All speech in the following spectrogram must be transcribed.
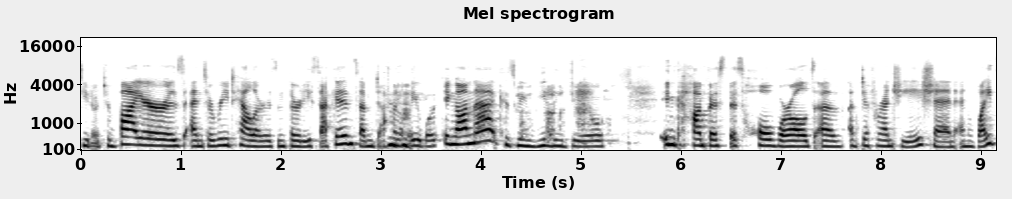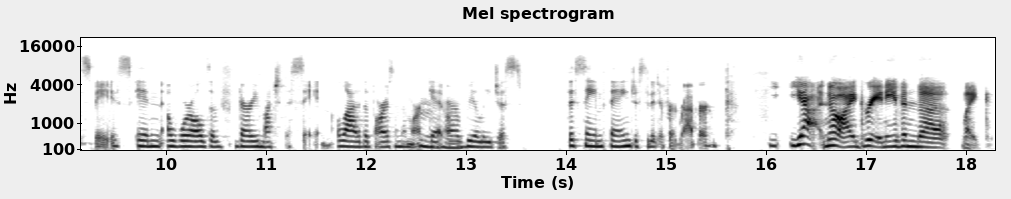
you know, to buyers and to retailers in 30 seconds, I'm definitely working on that because we really do encompass this whole world of, of differentiation and white space in a world of very much the same. A lot of the bars in the market mm-hmm. are really just the same thing, just in a different wrapper. Yeah, no, I agree. And even the like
